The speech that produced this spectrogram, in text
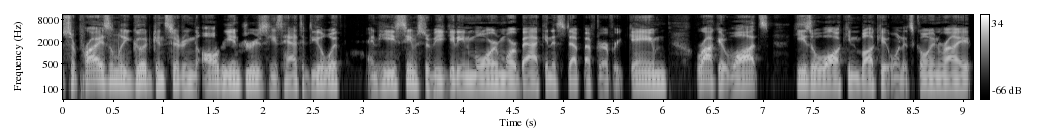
surprisingly good considering all the injuries he's had to deal with and he seems to be getting more and more back in his step after every game. Rocket Watts, he's a walking bucket when it's going right.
